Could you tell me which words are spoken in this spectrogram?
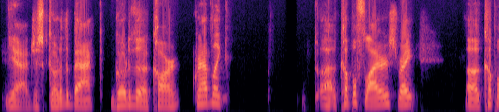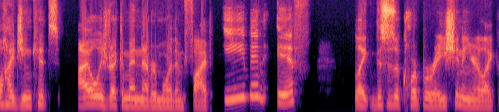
Yeah. yeah. just go to the back, go to the car, grab like a couple flyers, right? A couple hygiene kits. I always recommend never more than five, even if like this is a corporation and you're like,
